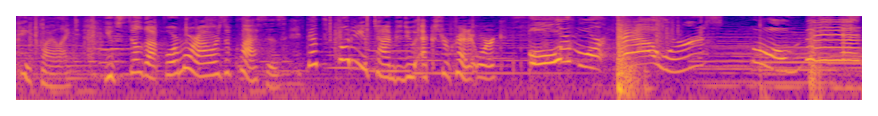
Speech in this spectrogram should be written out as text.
Okay, Twilight. You've still got four more hours of classes. That's plenty of time to do extra credit work. Four more hours? Oh, man!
